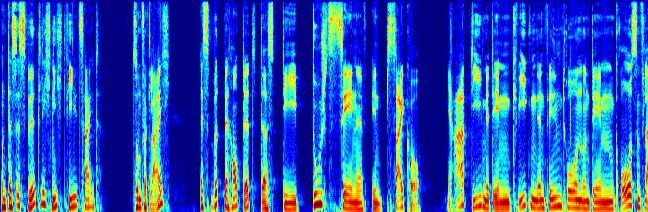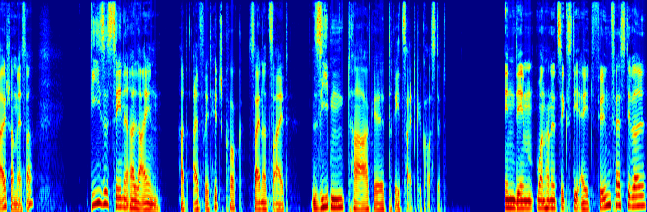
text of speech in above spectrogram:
Und das ist wirklich nicht viel Zeit. Zum Vergleich, es wird behauptet, dass die Duschszene in Psycho ja, die mit dem quiekenden Filmton und dem großen Fleischermesser. Diese Szene allein hat Alfred Hitchcock seinerzeit sieben Tage Drehzeit gekostet. In dem 168 Film Festival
